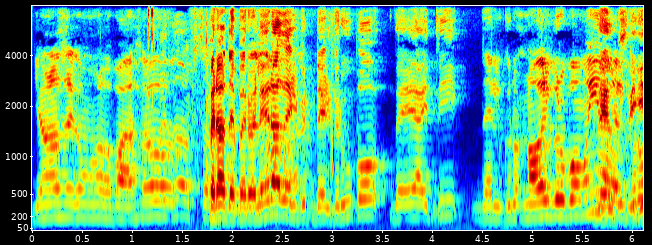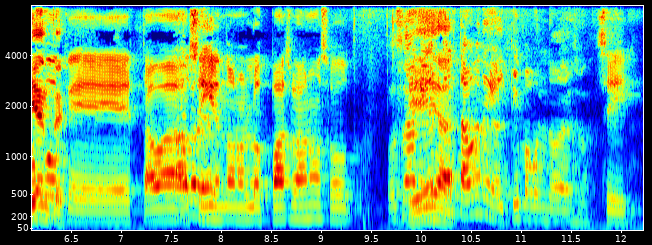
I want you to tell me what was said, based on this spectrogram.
Yo no sé cómo lo pasó. Espérate, pero él era del, del grupo de AIT. Del gru- no del grupo mío, Del del, siguiente. grupo que estaba Ah, siguiéndonos los pasos a nosotros. O sea, que Yeah. este estaba en el tipo cuando eso. Sí,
